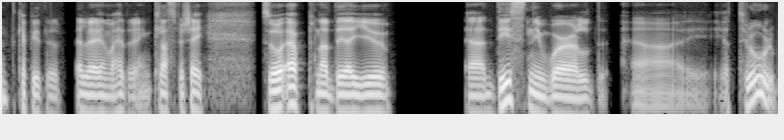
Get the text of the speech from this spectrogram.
ett kapitel, eller vad heter det, en klass för sig. Så öppnade ju uh, Eh, Disney World, eh, jag tror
